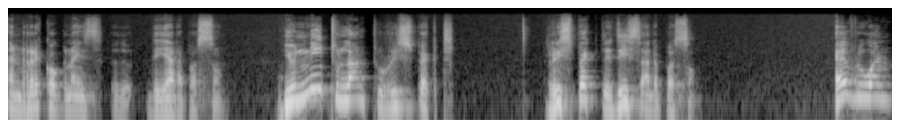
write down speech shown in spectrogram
and recognize uh, the other person. You need to learn to respect. Respect this other person. Everyone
